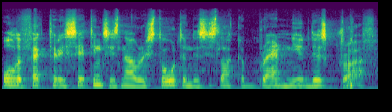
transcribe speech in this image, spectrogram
All the factory settings is now restored and this is like a brand new disk drive.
